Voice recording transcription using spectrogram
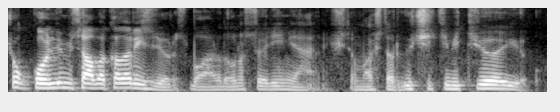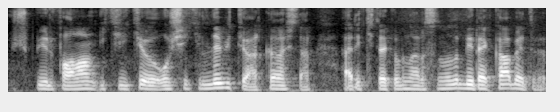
Çok gollü müsabakalar izliyoruz bu arada onu söyleyeyim yani. İşte maçlar 3-2 bitiyor, 3-1 falan 2-2 o şekilde bitiyor arkadaşlar. Her iki takımın arasında da bir rekabet var.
